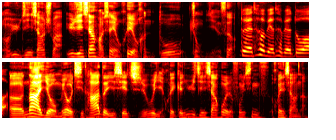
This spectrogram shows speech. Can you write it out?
哦，郁金香是吧？郁金香好像也会有很多种颜色。对，特别特别多。呃，那有没有其他的一些植物也会跟郁金香或者风信子混淆呢？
